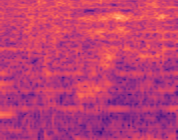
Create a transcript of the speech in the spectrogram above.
Try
